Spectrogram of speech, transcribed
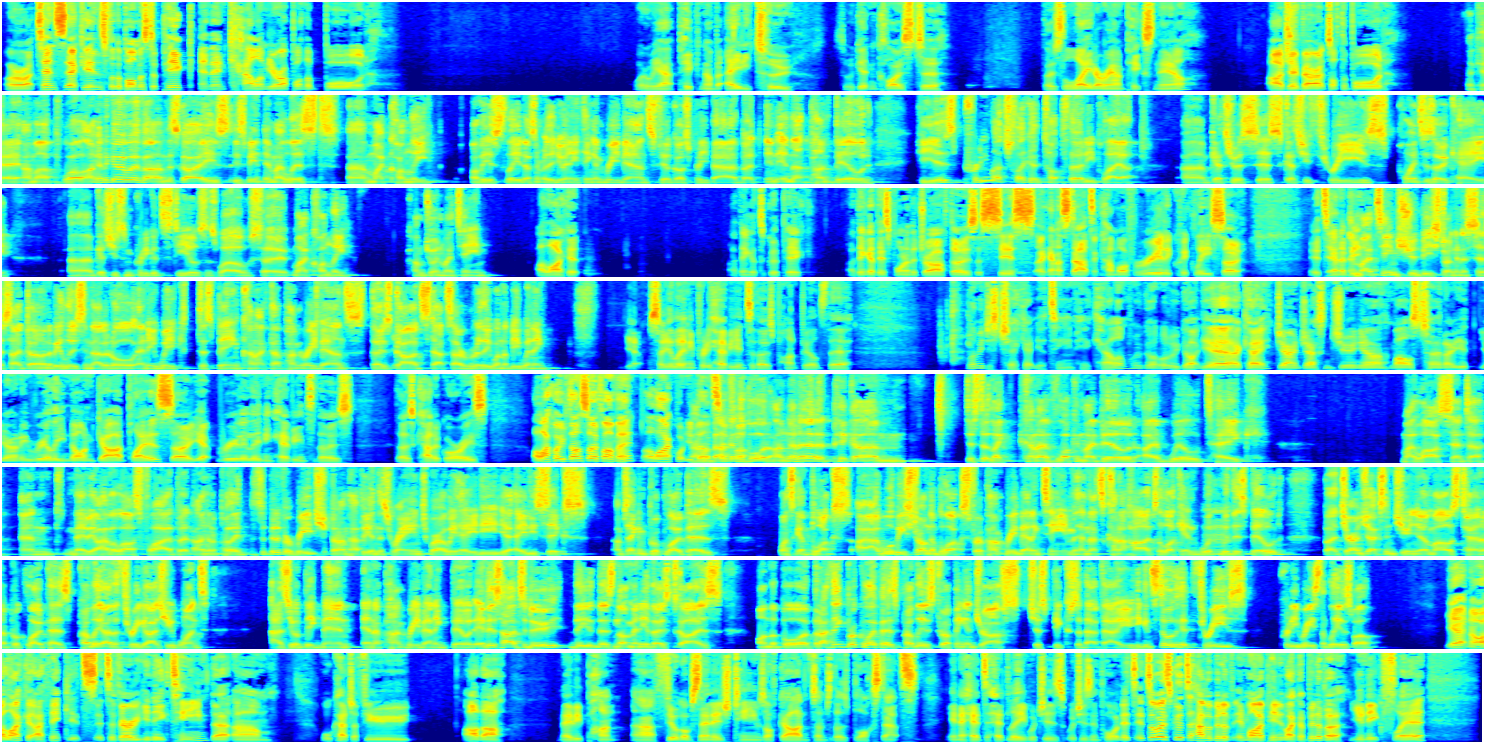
All right, ten seconds for the Bombers to pick, and then Callum, you're up on the board. What are we at? Pick number 82. So we're getting close to those later round picks now. RJ Barrett's off the board. Okay, I'm up. Well, I'm going to go with um, this guy. He's, he's been in my list. Uh, Mike Conley, obviously, doesn't really do anything in rebounds. Field goals pretty bad. But in, in that punt build, he is pretty much like a top 30 player. Um, gets you assists, gets you threes. Points is okay. Uh, gets you some pretty good steals as well. So, Mike Conley, come join my team. I like it. I think it's a good pick. I think at this point in the draft, those assists are going to start to come off really quickly. So it's going to And be. my team should be strong in assists. I don't want to be losing that at all any week, just being kind of like that punt rebounds. Those guard stats, I really want to be winning. Yeah, so you're leaning pretty heavy into those punt builds there. Let me just check out your team here, Callum. We've got what have we got? Yeah, okay. Jaren Jackson Jr., Miles Turner. You're, you're only really non-guard players, so yeah, really leaning heavy into those those categories. I like what you've done so far, mate. I like what you've Um, done back so on far. the board. I'm gonna pick um just to like kind of lock in my build. I will take my last center, and maybe I'll have a last flyer. But I'm gonna probably it's a bit of a reach, but I'm happy in this range. Where are we? 80, yeah, 86. I'm taking Brook Lopez. Once again, blocks. I, I will be strong in blocks for a punt rebounding team, and that's kind of hard to lock in with, with this build. But Jaren Jackson Jr., Miles Turner, Brook Lopez, probably are the three guys you want as your big man in a punt rebounding build. It is hard to do. The, there's not many of those guys on the board, but I think Brook Lopez probably is dropping in drafts just because of that value. He can still hit threes pretty reasonably as well. Yeah, no, I like it. I think it's it's a very unique team that um, will catch a few other maybe punt uh, field goal percentage teams off guard in terms of those block stats in a head-to-head league, which is which is important. It's it's always good to have a bit of, in my opinion, like a bit of a unique flair.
